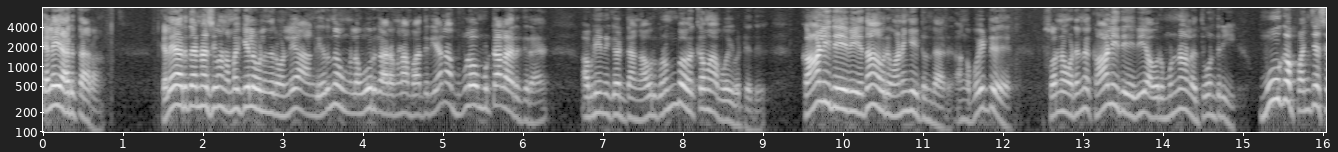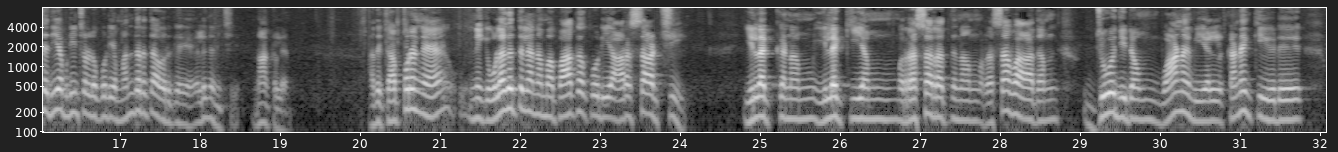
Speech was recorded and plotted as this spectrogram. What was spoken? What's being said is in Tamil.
கிளையை அறுத்தாராம். கிளையை அறுத்தா என்ன செய்வோம்? நம்ம கீழே விழுந்துருவோம் இல்லையா? அங்கே இருந்தவங்கள ஊருக்காரங்களாம் பார்த்துட்டியா? நான் இவ்வளோ முட்டாளாக இருக்கிறேன் அப்படின்னு கேட்டாங்க. அவருக்கு ரொம்ப வெக்கமாக போய்விட்டது. காளி தேவியை தான் அவர் வணங்கிட்டு இருந்தார். அங்கே போயிட்டு சொன்ன உடனே காளி தேவி அவர் முன்னால் தோன்றி மூக பஞ்சசதி அப்படின்னு சொல்லக்கூடிய மந்திரத்தை அவருக்கு எழுதுனுச்சு நாக்கில் அதுக்கப்புறங்க இன்னைக்கு உலகத்தில் நம்ம பார்க்கக்கூடிய அரசாட்சி இலக்கணம் இலக்கியம் ரசரத்னம் ரசவாதம் ஜோதிடம் வானவியல் கணக்கீடு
